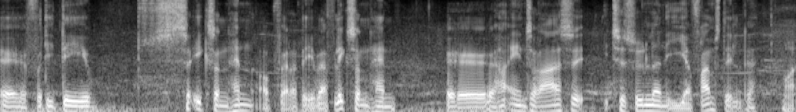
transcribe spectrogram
øh, fordi det er ikke sådan, han opfatter det. I hvert fald ikke sådan, han øh, har interesse til synligheden i at fremstille det. Nej.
